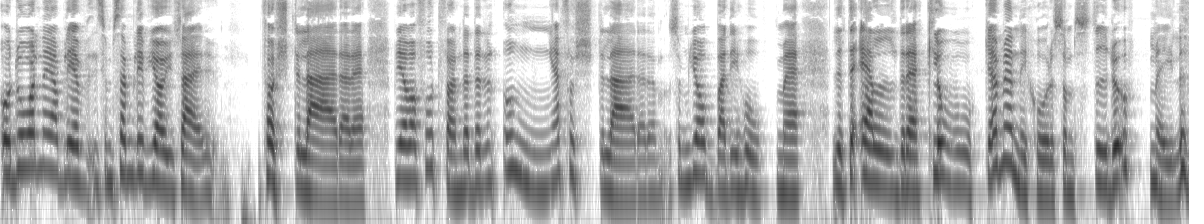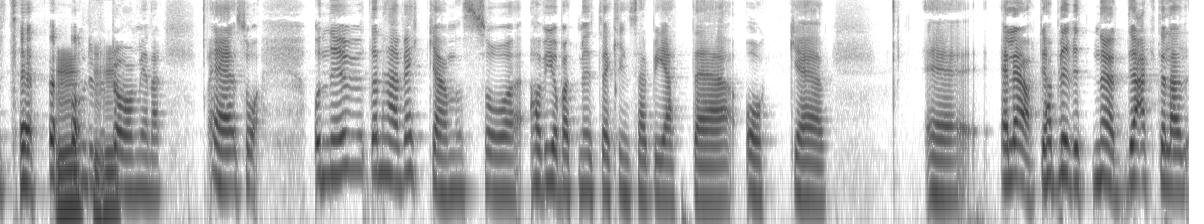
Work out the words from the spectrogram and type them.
och då när jag blev, liksom, sen blev jag ju så här förstelärare, men jag var fortfarande den unga försteläraren som jobbade ihop med lite äldre, kloka människor som styrde upp mig lite, om du förstår vad jag menar. Eh, så. Och nu den här veckan så har vi jobbat med utvecklingsarbete och eh, Eh, eller ja, det har blivit nöd, det aktual,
